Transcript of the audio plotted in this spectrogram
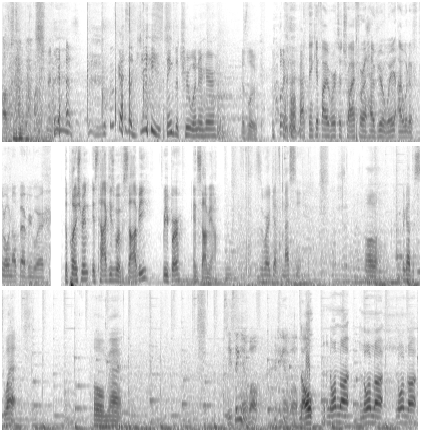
I'll just take the punishment. Yes. This guy's a G. I think the true winner here is Luke. I think if I were to try for a heavier weight, I would have thrown up everywhere. The punishment is Takis with Wasabi, Reaper, and Samyang. This is where it gets messy. Oh, look at the sweat. Oh man. So he's taking it well. You're taking it well. No, no, I'm not. No, I'm not. No, I'm not.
